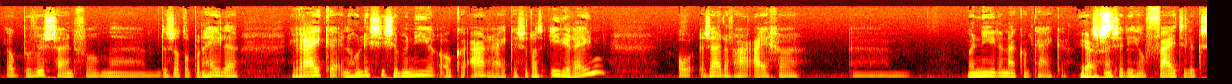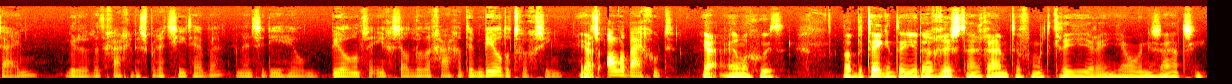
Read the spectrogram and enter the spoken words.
je ook bewust zijn van. eh, dus dat op een hele rijke en holistische manier ook aanreiken. Zodat iedereen zijn of haar eigen ehm, manier ernaar kan kijken. Juist. Dus mensen die heel feitelijk zijn, willen het graag in de spreadsheet hebben. En mensen die heel beeldend zijn ingesteld, willen graag het in beelden terugzien. Ja. Dat is allebei goed. Ja, helemaal goed. Wat betekent dat je er rust en ruimte voor moet creëren in je organisatie.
